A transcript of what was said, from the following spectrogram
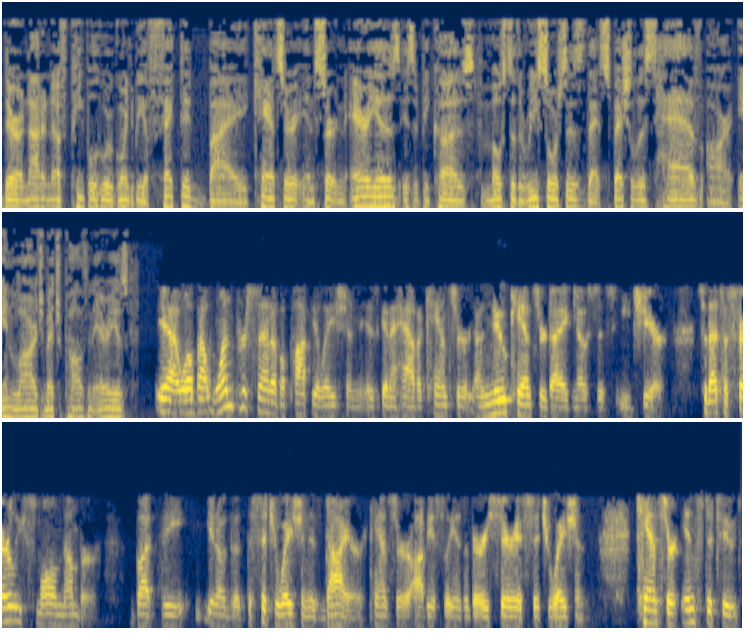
there are not enough people who are going to be affected by cancer in certain areas? Is it because most of the resources that specialists have are in large metropolitan areas? Yeah, well, about 1% of a population is going to have a cancer, a new cancer diagnosis each year. So that's a fairly small number, but the, you know, the, the situation is dire. Cancer obviously is a very serious situation. Cancer institutes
